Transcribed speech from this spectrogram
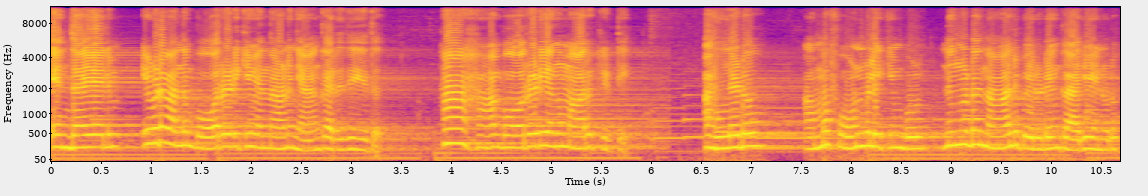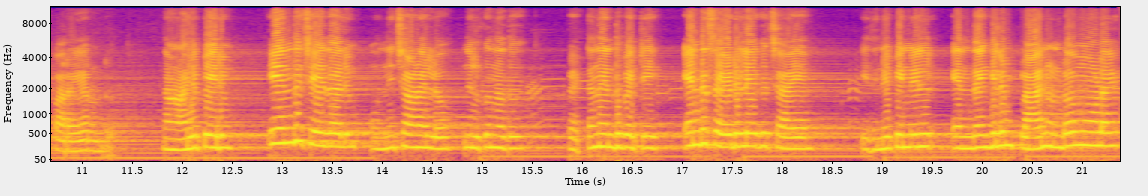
എന്തായാലും ഇവിടെ വന്ന് ബോറടിക്കും എന്നാണ് ഞാൻ കരുതിയത്. ഹാ ഹാ ബോറടി അങ്ങ് മാറി കിട്ടി അല്ലടോ അമ്മ ഫോൺ വിളിക്കുമ്പോൾ നിങ്ങളുടെ നാല് പേരുടെയും കാര്യം എന്നോട് പറയാറുണ്ട്. നാല് പേരും എന്ത് ചെയ്താലും ഒന്നിച്ചാണല്ലോ നിൽക്കുന്നത്. പെട്ടെന്ന് എന്തു പറ്റി? എന്റെ സൈഡിലേക്ക് ചായാൻ. ഇതിനു പിന്നിൽ എന്തെങ്കിലും പ്ലാൻ ഉണ്ടോ മോളെ?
